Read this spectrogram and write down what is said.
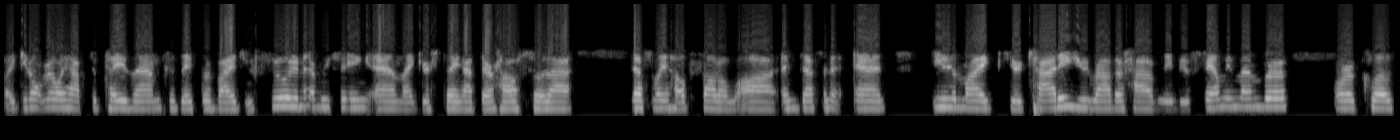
like you don't really have to pay them because they provide you food and everything, and like you're staying at their house, so that definitely helps out a lot. And definite and even like your caddy, you'd rather have maybe a family member or a close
